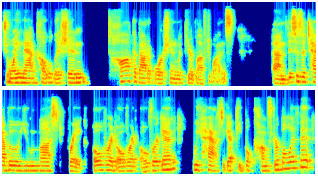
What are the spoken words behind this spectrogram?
join that coalition, talk about abortion with your loved ones. Um, this is a taboo you must break over and over and over again. We have to get people comfortable with it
